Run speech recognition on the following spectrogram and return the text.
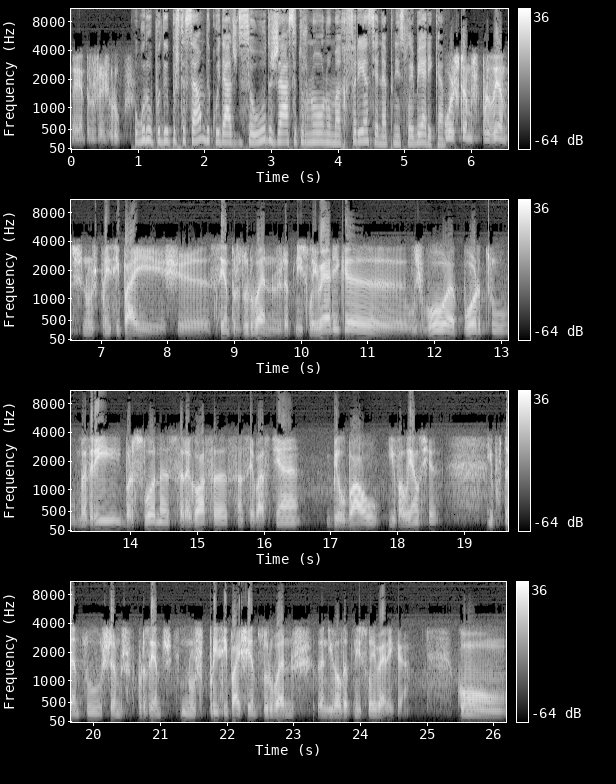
entre os dois grupos. O grupo de prestação de cuidados de saúde já se tornou numa referência na Península Ibérica. Hoje estamos presentes nos principais uh, centros urbanos da Península Ibérica, Lisboa, Porto, Madrid, Barcelona, Saragossa, San Sebastián, Bilbao e Valência e, portanto, estamos presentes nos principais centros urbanos a nível da Península Ibérica, com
